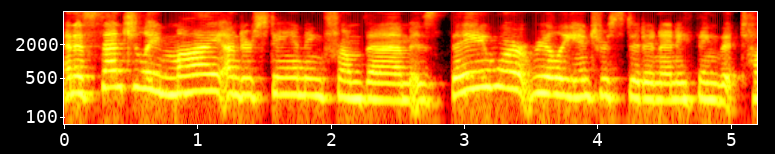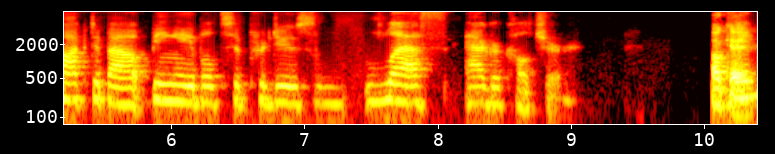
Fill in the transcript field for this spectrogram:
And essentially, my understanding from them is they weren't really interested in anything that talked about being able to produce less agriculture. Okay.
